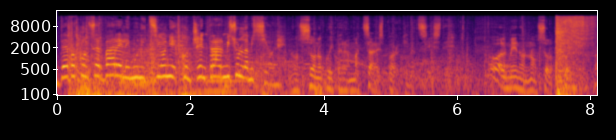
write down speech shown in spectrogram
Devo conservare le munizioni e concentrarmi sulla missione. Non sono qui per ammazzare sporchi nazisti. O almeno non solo per questo.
